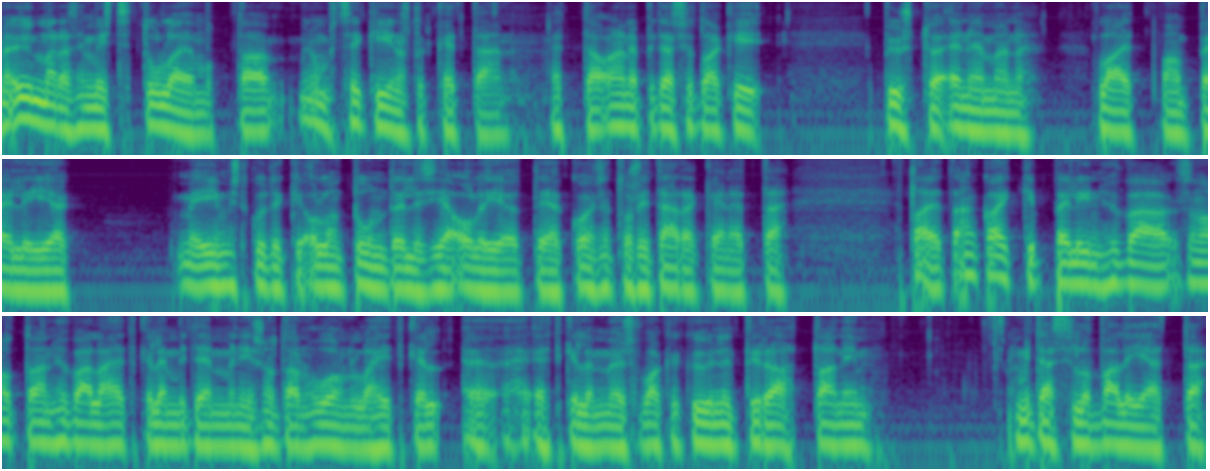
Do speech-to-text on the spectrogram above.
mä ymmärrän sen, mistä se tulee, mutta minun mielestä se ei kiinnosta ketään. Että aina pitäisi jotakin pystyä enemmän laittamaan peliä. Ja me ihmiset kuitenkin ollaan tunteellisia olijoita ja koen sen tosi tärkeän, että laitetaan kaikki pelin hyvää, sanotaan hyvällä hetkellä, miten meni, sanotaan huonolla hetkellä, äh, hetkellä myös, vaikka kyynel tirahtaa, niin mitä silloin väliä, että,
